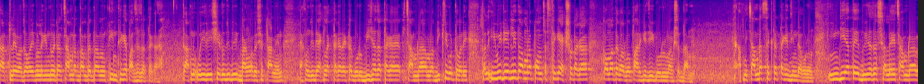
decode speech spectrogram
কাটলে বা জবাই করলে কিন্তু এটার চামড়ার দাম পেতাম তিন থেকে পাঁচ হাজার টাকা। তো আপনি ওই রেশিওটা যদি বাংলাদেশে টানেন, এখন যদি এক লাখ টাকার একটা গরু বিশ হাজার টাকার চামড়া আমরা বিক্রি করতে পারি, তাহলে ইমিডিয়েটলি তো আমরা পঞ্চাশ থেকে একশো টাকা কমাতে পারব পার কেজি গরুর মাংসের দাম। আপনি চামড়ার সেক্টরটাকে চিন্তা করুন। ইন্ডিয়াতে দুই হাজার সালে চামড়ার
